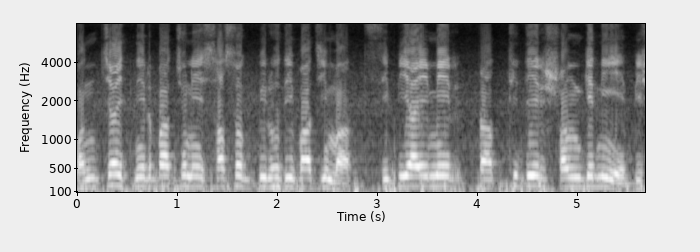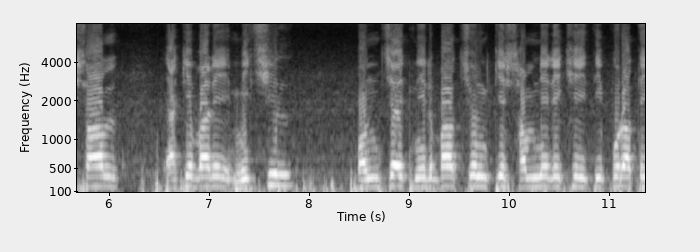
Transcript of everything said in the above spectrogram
পঞ্চায়েত নির্বাচনে শাসক বিরোধী বাজিমাত। সিপিআইএমের প্রার্থীদের সঙ্গে নিয়ে বিশাল, একেবারে মিছিল। পঞ্চায়েত নির্বাচনকে সামনে রেখে ত্রিপুরাতে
